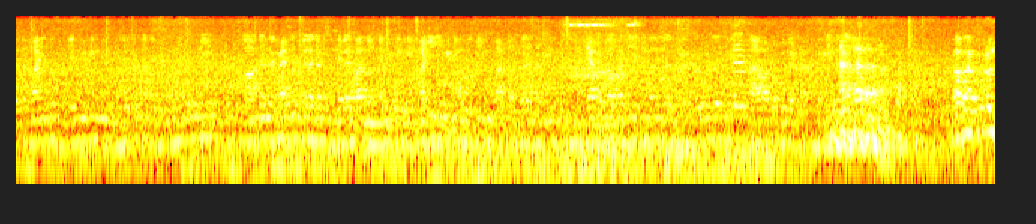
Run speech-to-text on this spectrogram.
तर माझी एक मिटिंग मी त्यांचा मॅसेज केला तर संध्याकाळी पाच वाजता आहे. माझी जी मिटिंग होती पाच वाजतासाठी त्या बाबाची याच्यामध्ये जर गडबड झाली तर सहा वाजता उघडला बाबा कुठून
